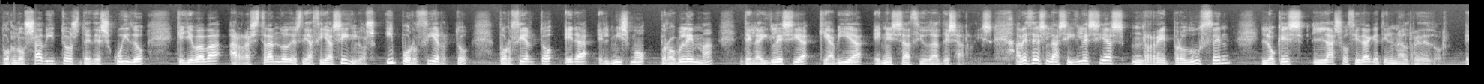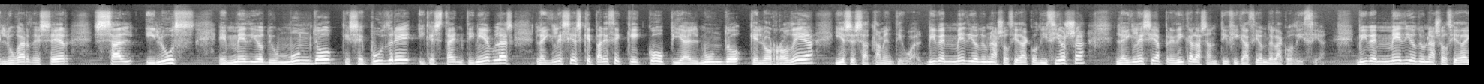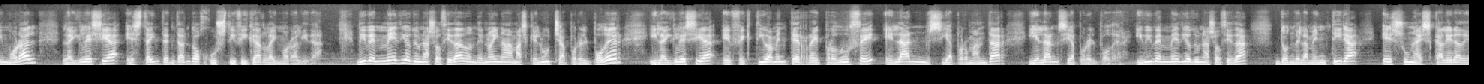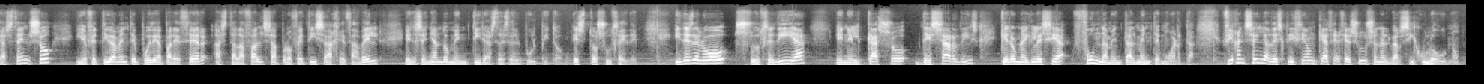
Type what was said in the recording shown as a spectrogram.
Por los hábitos de descuido que llevaba arrastrando desde hacía siglos. Y por cierto, por cierto, era el mismo problema de la iglesia que había en esa ciudad de Sardis. A veces las iglesias reproducen lo que es la sociedad que tienen alrededor en lugar de ser sal y luz en medio de un mundo que se pudre y que está en tinieblas, la iglesia es que parece que copia el mundo que lo rodea y es exactamente igual. Vive en medio de una sociedad codiciosa, la iglesia predica la santificación de la codicia. Vive en medio de una sociedad inmoral, la iglesia está intentando justificar la inmoralidad. Vive en medio de una sociedad donde no hay nada más que lucha por el poder y la iglesia efectivamente reproduce el ansia por mandar y el ansia por el poder. Y vive en medio de una sociedad donde la mentira es una escalera de ascenso y efectivamente puede aparecer hasta la falsa profetisa Jezabel enseñando mentiras desde el púlpito. Esto sucede. Y desde luego sucedía en el caso de Sardis, que era una iglesia fundamentalmente muerta. Fíjense en la descripción que hace Jesús en el versículo 1.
